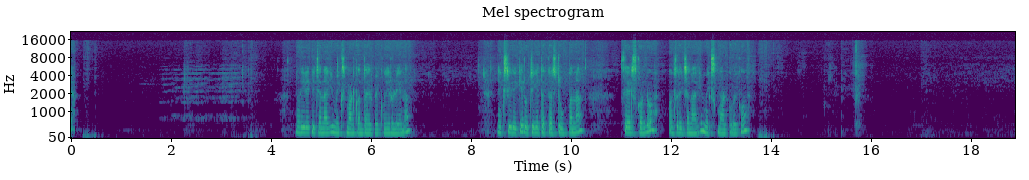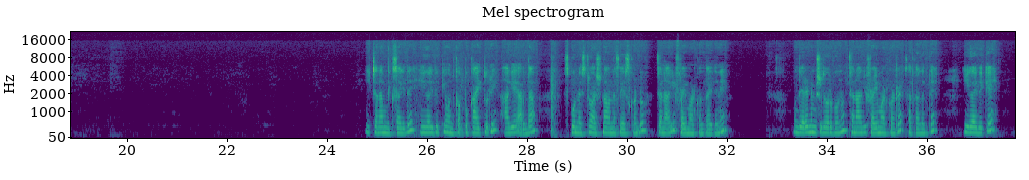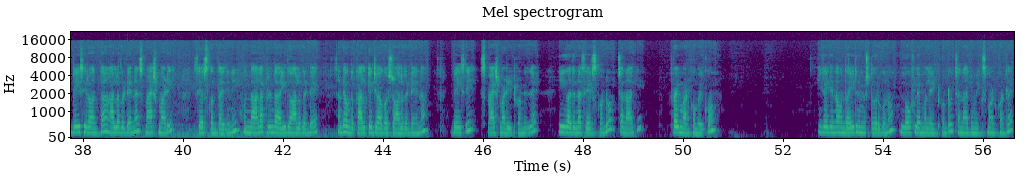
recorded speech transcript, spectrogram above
ನೋಡಿ, ಈ ರೀತಿ ಚೆನ್ನಾಗಿ ಮಿಕ್ಸ್ ಮಾಡ್ಕೊತಾ ಇರಬೇಕು ಈರುಳ್ಳಿನ. ನೆಕ್ಸ್ಟ್ ಇದಕ್ಕೆ ರುಚಿಗೆ ತಕ್ಕಷ್ಟು ಉಪ್ಪನ್ನು ಸೇರಿಸ್ಕೊಂಡು ಒಂದ್ಸರಿ ಚೆನ್ನಾಗಿ ಮಿಕ್ಸ್ ಮಾಡ್ಕೋಬೇಕು. ಈಗ ಚೆನ್ನಾಗಿ ಮಿಕ್ಸ್ ಆಗಿದೆ. ಈಗ ಇದಕ್ಕೆ ಒಂದು ಕಪ್ಪು ಕಾಯಿ ತುರಿ, ಹಾಗೆ ಅರ್ಧ ಸ್ಪೂನಷ್ಟು ಅರಿಶಿನವನ್ನು ಸೇರಿಸ್ಕೊಂಡು ಚೆನ್ನಾಗಿ ಫ್ರೈ ಮಾಡ್ಕೊತಾ ಇದ್ದೀನಿ. ಒಂದು ಎರಡು ನಿಮಿಷದವರೆಗೂ ಚೆನ್ನಾಗಿ ಫ್ರೈ ಮಾಡಿಕೊಂಡ್ರೆ ಸಾಕಾಗುತ್ತೆ. ಈಗ ಇದಕ್ಕೆ ಬೇಯಿಸಿರೋ ಅಂಥ ಆಲೂಗಡ್ಡೆಯನ್ನು ಸ್ಮ್ಯಾಶ್ ಮಾಡಿ ಸೇರಿಸ್ಕೊತಾ ಇದ್ದೀನಿ. ಒಂದು ನಾಲ್ಕರಿಂದ ಐದು ಆಲೂಗಡ್ಡೆ, ಅಂದರೆ ಒಂದು ಕಾಲು ಕೆ ಜಿ ಆಗೋಷ್ಟು ಆಲೂಗಡ್ಡೆಯನ್ನು ಬೇಯಿಸಿ ಸ್ಮ್ಯಾಶ್ ಮಾಡಿ ಇಟ್ಕೊಂಡಿದ್ದೆ. ಈಗ ಅದನ್ನು ಸೇರಿಸ್ಕೊಂಡು ಚೆನ್ನಾಗಿ ಫ್ರೈ ಮಾಡ್ಕೊಬೇಕು. ಈಗ ಇದನ್ನು ಒಂದು ಐದು ನಿಮಿಷದವರೆಗೂ ಲೋ ಫ್ಲೇಮಲ್ಲೇ ಇಟ್ಕೊಂಡು ಚೆನ್ನಾಗಿ ಮಿಕ್ಸ್ ಮಾಡಿಕೊಂಡ್ರೆ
